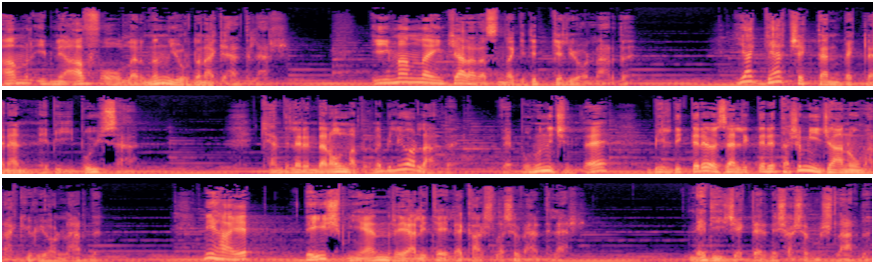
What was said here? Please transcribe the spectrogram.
Amr İbni Af oğullarının yurduna geldiler. İmanla inkar arasında gidip geliyorlardı. Ya gerçekten beklenen Nebi buysa? Kendilerinden olmadığını biliyorlardı ve bunun için de bildikleri özellikleri taşımayacağını umarak yürüyorlardı. Nihayet değişmeyen realiteyle karşılaşıverdiler. Ne diyeceklerini şaşırmışlardı.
